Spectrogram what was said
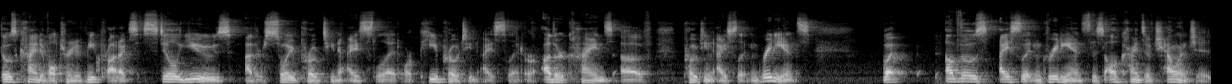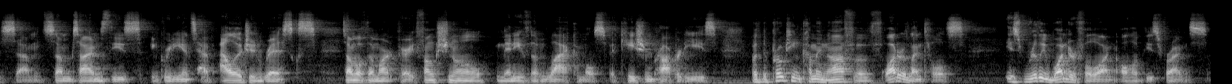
those kind of alternative meat products still use either soy protein isolate or pea protein isolate or other kinds of protein isolate ingredients. But of those isolate ingredients, there's all kinds of challenges. Um, sometimes these ingredients have allergen risks. Some of them aren't very functional. Many of them lack emulsification properties. But the protein coming off of water lentils is really wonderful on all of these fronts.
